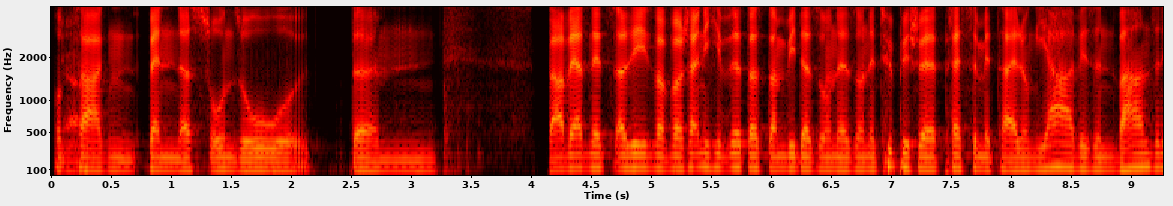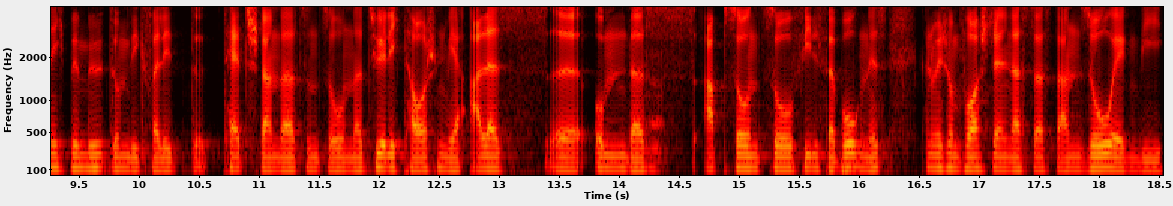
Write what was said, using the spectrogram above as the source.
und ja. sagen, wenn das so und so ähm, da werden jetzt, also wahrscheinlich wird das dann wieder so eine, so eine typische Pressemitteilung. Ja, wir sind wahnsinnig bemüht um die Qualitätsstandards und so. Und natürlich tauschen wir alles äh, um, das ja. ab so und so viel verbogen ist. Können wir schon vorstellen, dass das dann so irgendwie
